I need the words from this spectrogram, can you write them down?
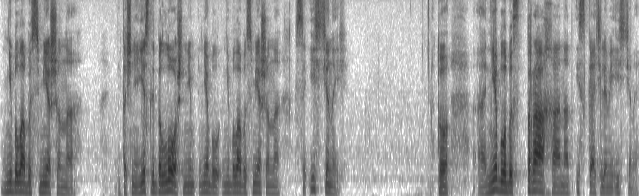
не была бы смешана, точнее, если бы ложь не, не, был, не была бы смешана с истиной, то э, не было бы страха над искателями истины.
